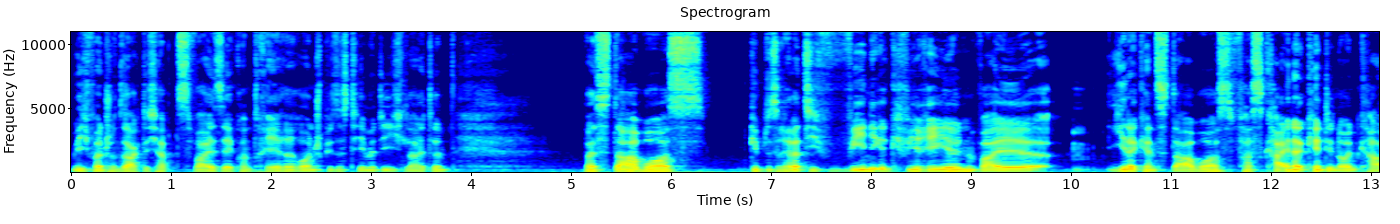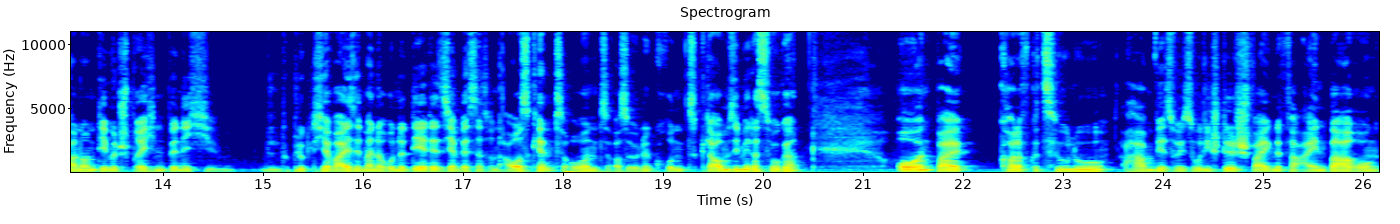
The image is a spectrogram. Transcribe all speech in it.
wie ich vorhin schon sagte, ich habe zwei sehr konträre Rollenspielsysteme, die ich leite. Bei Star Wars gibt es relativ wenige Querelen, weil jeder kennt Star Wars, fast keiner kennt den neuen Kanon. Dementsprechend bin ich glücklicherweise in meiner Runde der, der sich am besten darin auskennt und aus irgendeinem Grund glauben sie mir das sogar. Und bei Call of Cthulhu haben wir sowieso die stillschweigende Vereinbarung,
